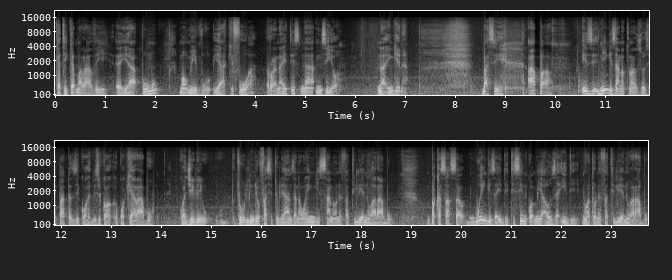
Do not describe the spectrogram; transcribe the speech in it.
katika maradhi ya pumu, maumivu ya kifua, rhinitis na mzio na ingine. Basi hapa hizi nyingi sana tunazozipata ziko, ziko kwa Kiarabu kwa ajili tu, ndio fasi tulianza na wengi sana wanafuatilia ni Waarabu mpaka sasa wengi zaidi tisini kwa mia au zaidi ni watu wanafuatilia ni Waarabu.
